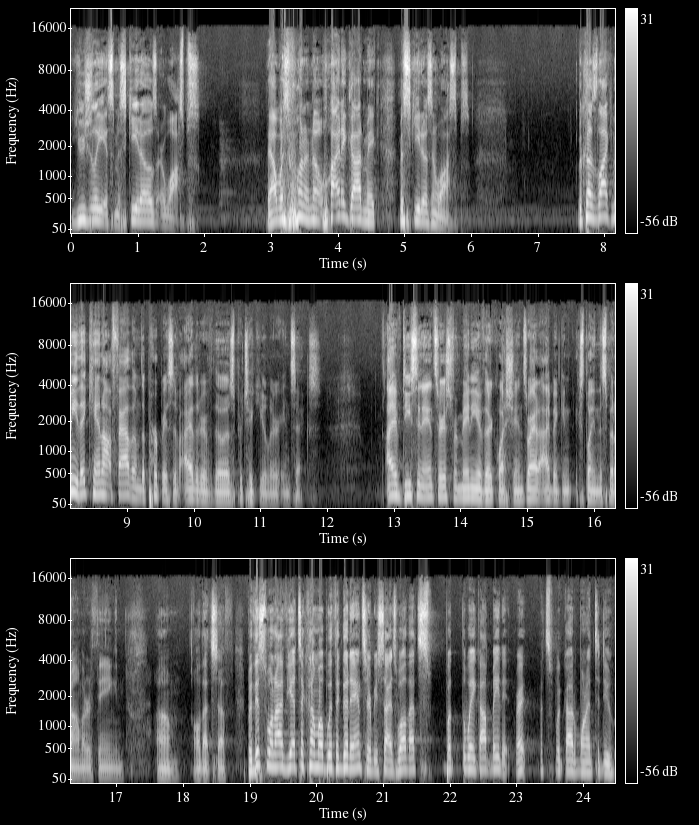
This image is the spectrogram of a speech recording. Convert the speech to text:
Usually it's mosquitoes or wasps. They always want to know why did God make mosquitoes and wasps? Because, like me, they cannot fathom the purpose of either of those particular insects. I have decent answers for many of their questions, right? I've been explaining the speedometer thing and um, all that stuff. But this one, I've yet to come up with a good answer besides, well, that's what the way God made it, right? That's what God wanted to do.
